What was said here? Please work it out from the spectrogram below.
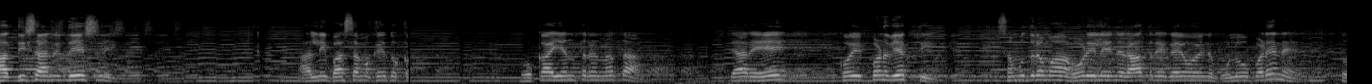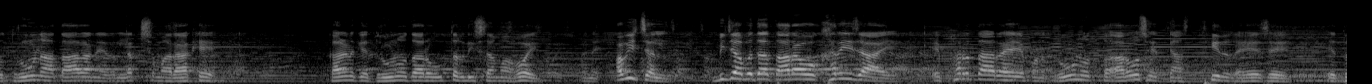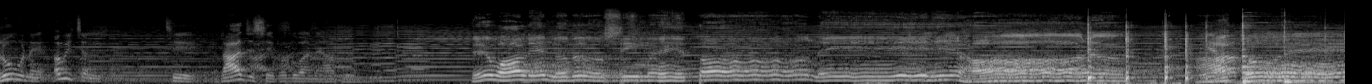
આ દિશા નિર્દેશ નહીં હાલની ભાષામાં કહે તો હોકા યંત્ર નતા. ત્યારે કોઈ પણ વ્યક્તિ સમુદ્રમાં હોડી લઈને રાત્રે ગયો હોય ને ભૂલવો પડે ને, તો ધ્રુવના તારાને લક્ષ્યમાં રાખે. કારણ કે ધ્રુવનો તારો ઉત્તર દિશામાં હોય અને અવિચલ બીજા બધા તારાઓ ખરી જાય, એ ફરતા રહે, પણ ધ્રુવનો તારો છે ત્યાં સ્થિર રહે છે. એ ધ્રુવને અવિચલ જે રાજ છે ભગવાને આપ્યું. હે વાલે નરસિંહ મહેતાને હાર. હાથો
